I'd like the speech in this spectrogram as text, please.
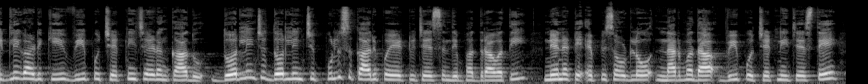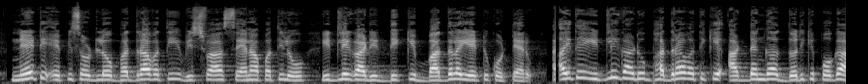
ఇడ్లీగాడికి వీపు చట్నీ చేయడం కాదు దొర్లించి దొర్లించి పులుసు కారిపోయేట్టు చేసింది భద్రావతి. నిన్నటి ఎపిసోడ్లో నర్మద వీపు చట్నీ చేస్తే నేటి ఎపిసోడ్లో భద్రావతి విశ్వ సేనాపతిలో ఇడ్లీగాడి డిక్కి బద్దల ఏటు కొట్టారు. అయితే ఇడ్లీగాడు భద్రావతికి అడ్డంగా దొరికిపోగా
